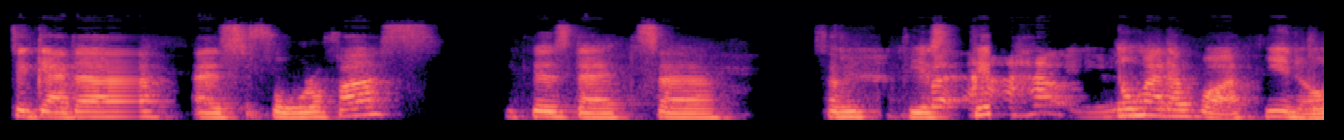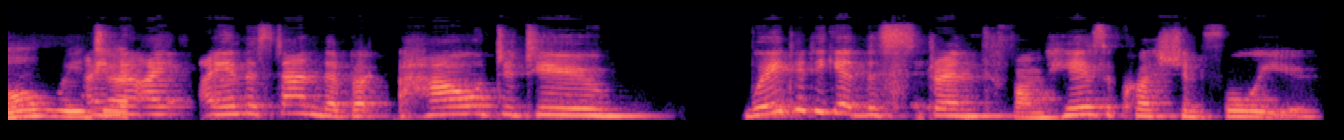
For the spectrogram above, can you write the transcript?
together as four of us because that's uh, so we, we how, no matter what, you know, we just... I, know, I, I understand that, but how did you, where did you get the strength from? Here's a question for you.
